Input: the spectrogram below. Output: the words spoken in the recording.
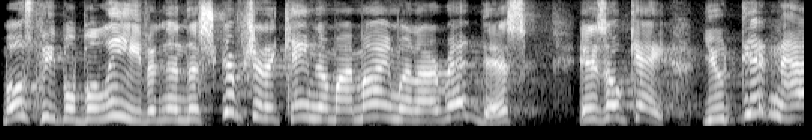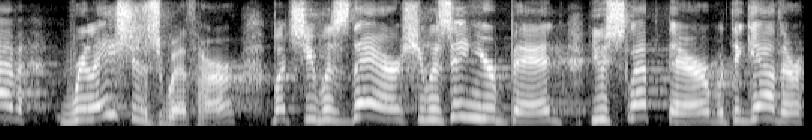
Most people believe, and then the scripture that came to my mind when I read this is okay, you didn't have relations with her, but she was there, she was in your bed, you slept there together.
